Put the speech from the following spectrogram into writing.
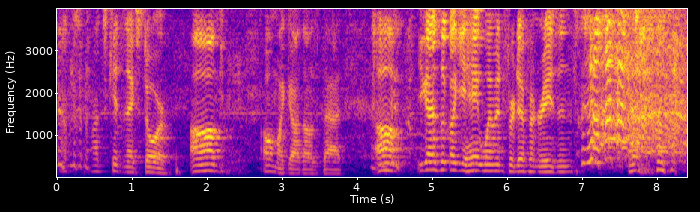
That's, that's kids next door. Um, oh my god, that was bad. Um, you guys look like you hate women for different reasons.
